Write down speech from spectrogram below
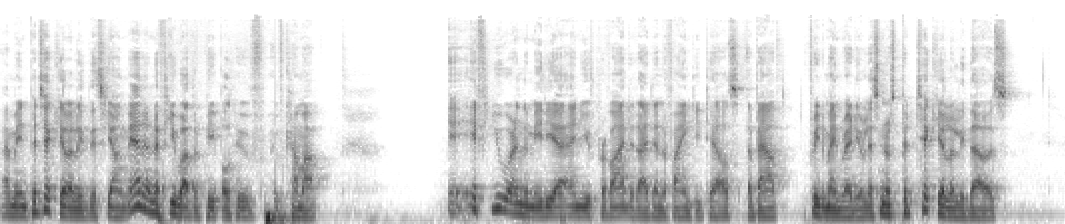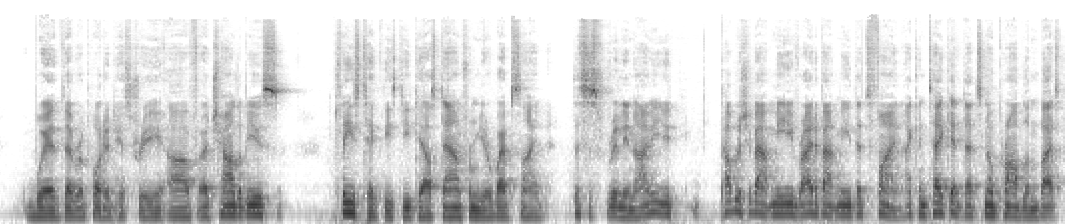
I mean, particularly this young man and a few other people who've who've come up. If you are in the media and you've provided identifying details about Freedomain Radio listeners, particularly those with a reported history of uh, child abuse, please take these details down from your website. This is really nice. I mean, you publish about me, write about me, that's fine. I can take it, that's no problem. But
